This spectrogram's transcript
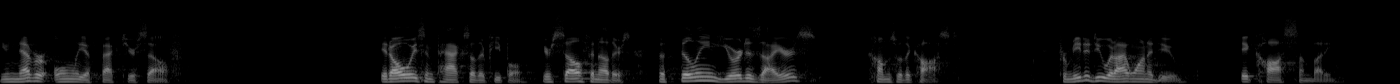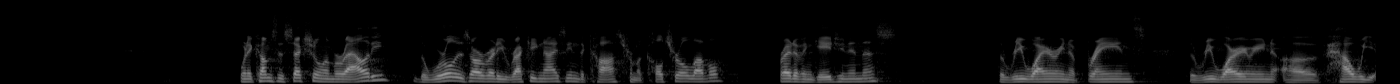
You never only affect yourself. It always impacts other people, yourself and others. Fulfilling your desires comes with a cost. For me to do what I want to do, it costs somebody. When it comes to sexual immorality, the world is already recognizing the cost from a cultural level, right, of engaging in this the rewiring of brains, the rewiring of how we,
